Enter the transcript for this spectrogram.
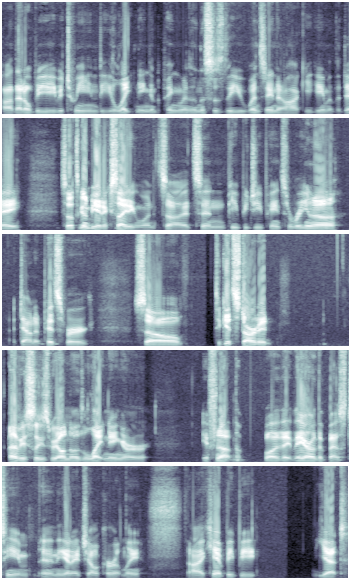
Uh, that'll be between the Lightning and the Penguins, and this is the Wednesday night hockey game of the day. So it's going to be an exciting one. It's uh, it's in PPG Paints Arena down in Pittsburgh. So to get started, obviously, as we all know, the Lightning are, if not the well, they, they are the best team in the NHL currently. I uh, can't be beat yet.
